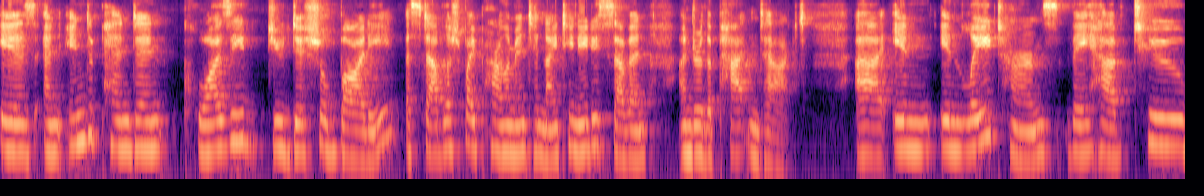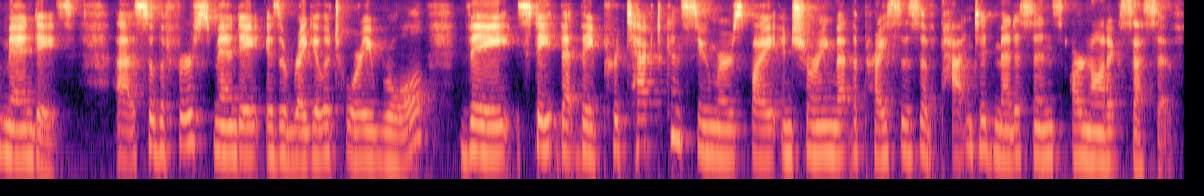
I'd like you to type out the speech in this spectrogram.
is an independent quasi judicial body established by Parliament in 1987 under the Patent Act. Uh, in, in lay terms, they have two mandates. Uh, so the first mandate is a regulatory role. They state that they protect consumers by ensuring that the prices of patented medicines are not excessive.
